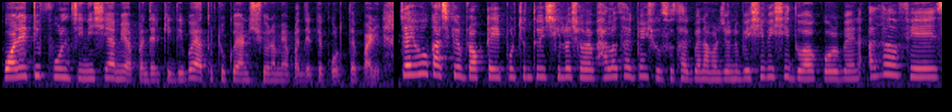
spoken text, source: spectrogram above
কোয়ালিটি ফুল জিনিসই আমি আপনাদেরকে দিব, এতটুকু অ্যানশিওর আমি আপনাদেরকে করতে পারি। যাই হোক, আজকের ব্লগটা এই পর্যন্তই ছিল। সবাই ভালো থাকবেন, সুস্থ থাকবেন, আমার জন্য বেশি বেশি দোয়া করবেন। আল্লাহ হাফেজ।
